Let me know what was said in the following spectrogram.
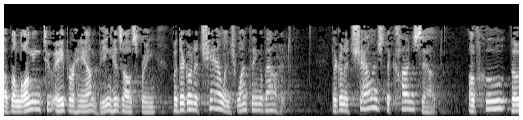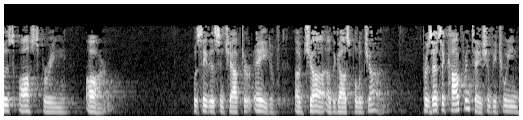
of belonging to Abraham, being his offspring, but they're going to challenge one thing about it. They're going to challenge the concept of who those offspring are. We'll see this in chapter 8 of, of, John, of the Gospel of John. Presents a confrontation between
